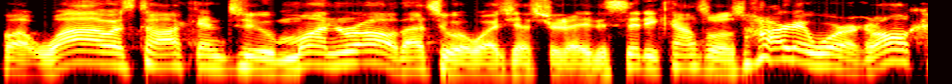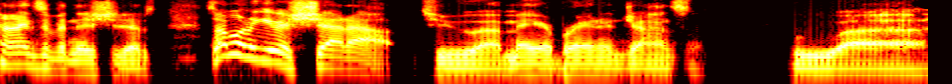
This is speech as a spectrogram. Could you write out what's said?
But while I was talking to Monroe, that's who it was yesterday, the city council was hard at work on all kinds of initiatives. So I want to give a shout out to uh, Mayor Brandon Johnson, who uh,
